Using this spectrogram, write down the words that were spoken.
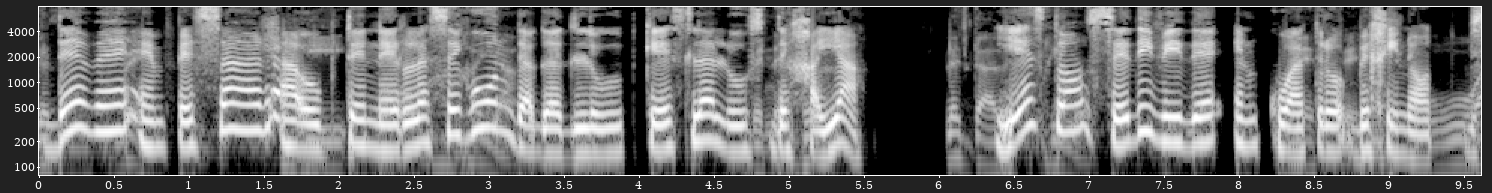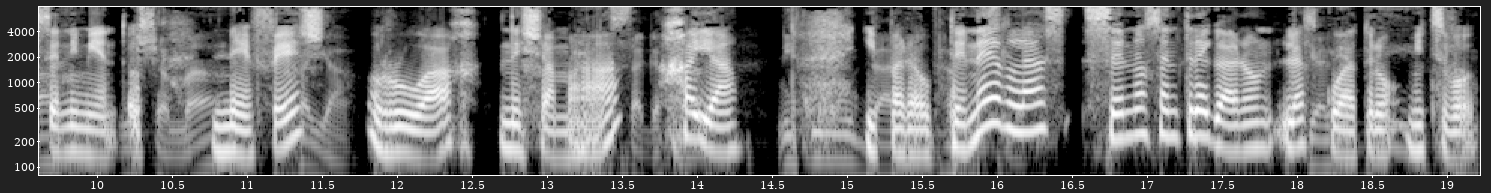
debe empezar a obtener la segunda gadlut, que es la luz de Hayá. Y esto se divide en cuatro bejinot, discernimientos, Nefesh, Ruach, Neshama, Haya. Y para obtenerlas se nos entregaron las cuatro mitzvot.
